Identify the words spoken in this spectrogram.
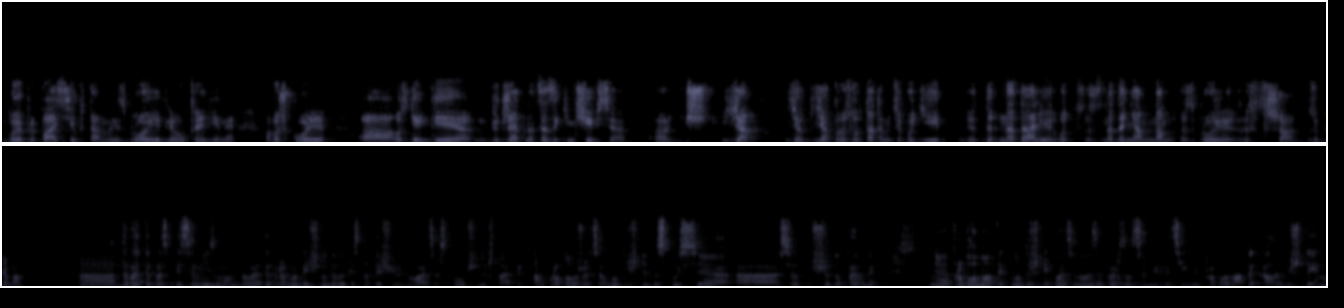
боєприпасів там і зброї для України важкої. Оскільки бюджет на це закінчився, як, як, як розгортатимуться події е, надалі, от з наданням нам зброї США, зокрема? Давайте без песимізму, давайте прагматично дивитись на те, що відбувається в Сполучених Штатах. Там продовжується внутрішня дискусія щодо певних проблематик внутрішніх, мається на увазі перш за все міграційних проблематик. Але між тим,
